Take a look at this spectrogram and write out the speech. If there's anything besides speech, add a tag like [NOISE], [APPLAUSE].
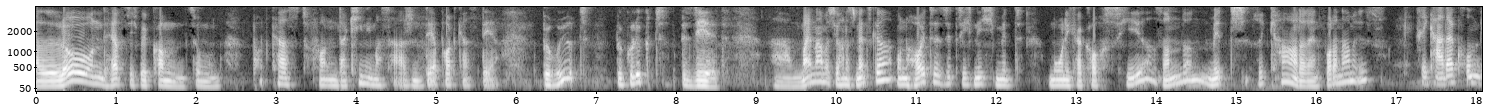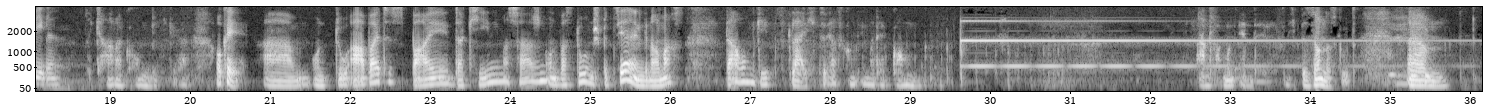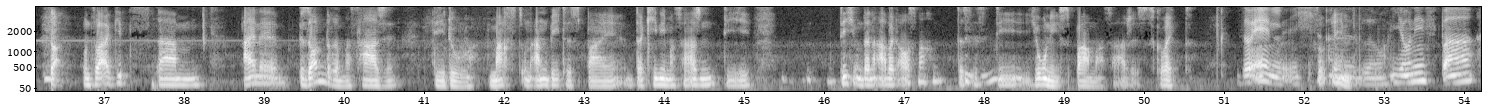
Hallo und herzlich willkommen zum Podcast von Dakini Massagen, der Podcast, der berührt, beglückt, beseelt. Äh, mein Name ist Johannes Metzger und heute sitze ich nicht mit Monika Kochs hier, sondern mit Ricarda. Dein Vordername ist? Ricarda Krumbiegel. Ricarda Krumbiegel. Okay. Ähm, und du arbeitest bei Dakini Massagen und was du im Speziellen genau machst, darum geht's gleich. Zuerst kommt immer der Gong. Anfang und Ende. Finde ich besonders gut. Ähm, so, und zwar gibt's ähm, eine besondere Massage, die du machst und anbietest bei Dakini Massagen, die dich und deine Arbeit ausmachen. Das mhm. ist die Yoni Spa Massage. Ist das korrekt? So ähnlich. So ähnlich. Also, Yoni Spa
